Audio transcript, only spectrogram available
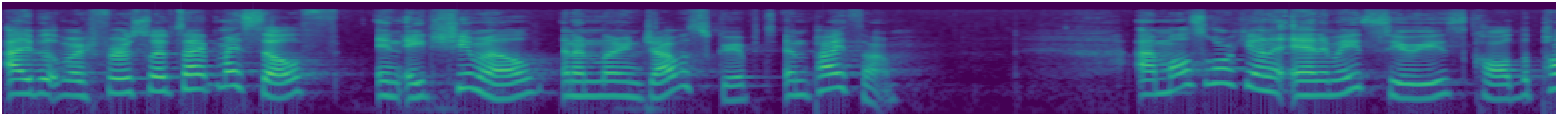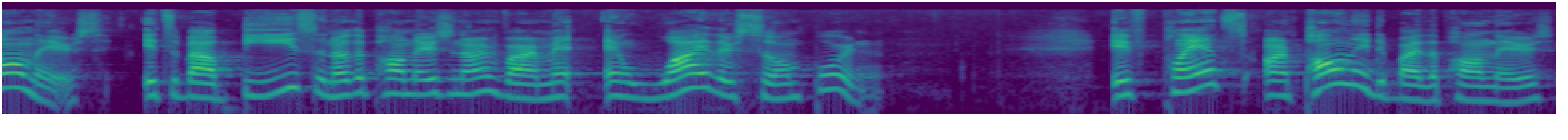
I built my first website myself in HTML, and I'm learning JavaScript and Python. I'm also working on an animated series called The Pollinators. It's about bees and other pollinators in our environment and why they're so important. If plants aren't pollinated by the pollinators,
